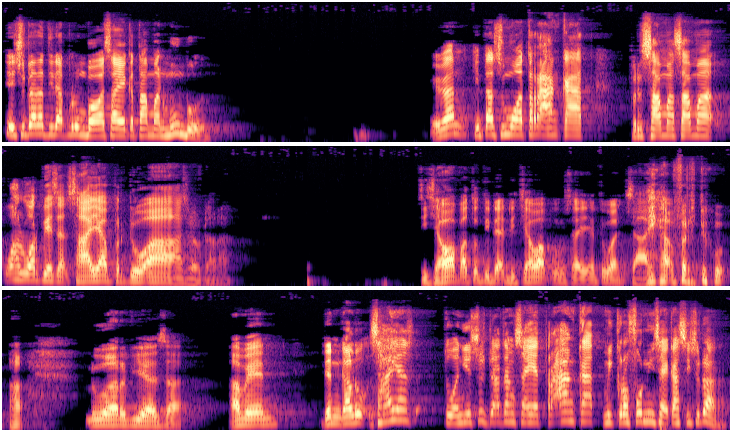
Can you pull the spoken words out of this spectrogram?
Ya saudara tidak perlu membawa saya ke taman mumbul. Ya kan? Kita semua terangkat bersama-sama. Wah luar biasa. Saya berdoa saudara-saudara. Dijawab atau tidak dijawab urusannya Tuhan. Saya berdoa. Luar biasa. Amin. Dan kalau saya, Tuhan Yesus datang, saya terangkat. Mikrofon ini saya kasih saudara.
